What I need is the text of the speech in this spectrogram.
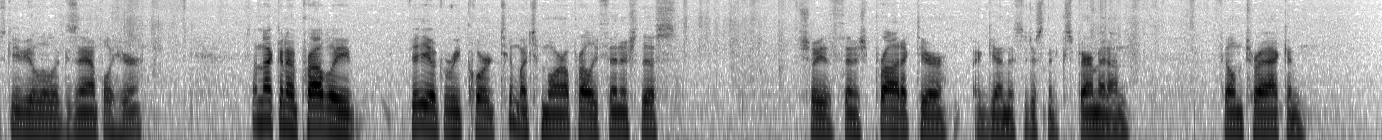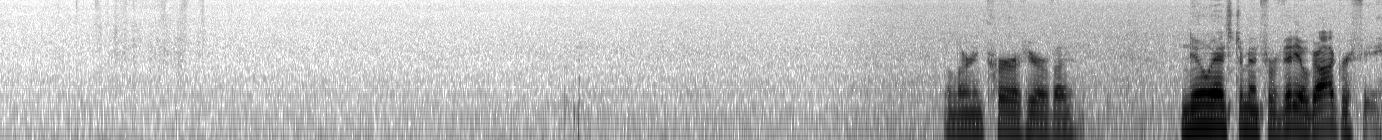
Just give you a little example here. So I'm not going to probably video record too much more. I'll probably finish this, show you the finished product here. Again, this is just an experiment on film track and the learning curve here of a new instrument for videography.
